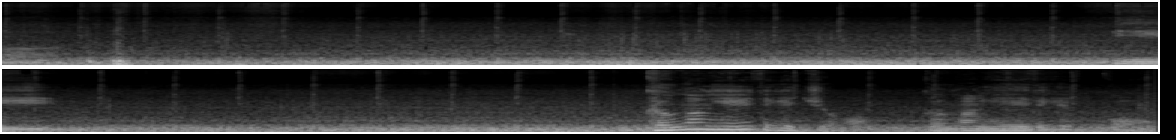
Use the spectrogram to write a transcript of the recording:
어, 이 건강해야 되겠죠. 건강해야 되겠고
